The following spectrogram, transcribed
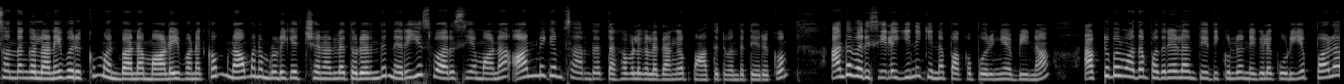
சொந்தங்கள் அனைவருக்கும் அன்பான மாலை வணக்கம். நாம் நம்மளுடைய சேனலில் தொடர்ந்து நிறைய சுவாரஸ்யமான ஆன்மீகம் சார்ந்த தகவல்களை தாங்க பார்த்துட்டு வந்துட்டு இருக்கோம். அந்த வரிசையில் இன்றைக்கி என்ன பார்க்க போகிறீங்க அப்படின்னா அக்டோபர் மாதம் பதினேழாம் தேதிக்குள்ளே நிகழக்கூடிய பல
